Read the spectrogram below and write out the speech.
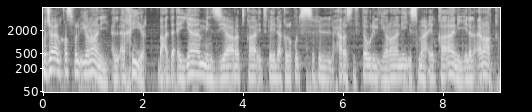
وجاء القصف الإيراني الأخير بعد أيام من زيارة قائد فيلق القدس في الحرس الثوري الإيراني إسماعيل قاآني إلى العراق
